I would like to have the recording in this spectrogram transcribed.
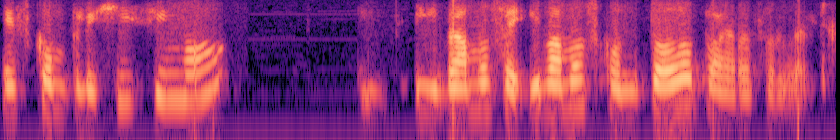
Es complejísimo y vamos y vamos con todo para resolverlo.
